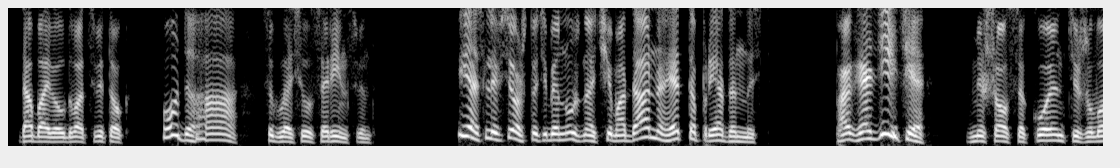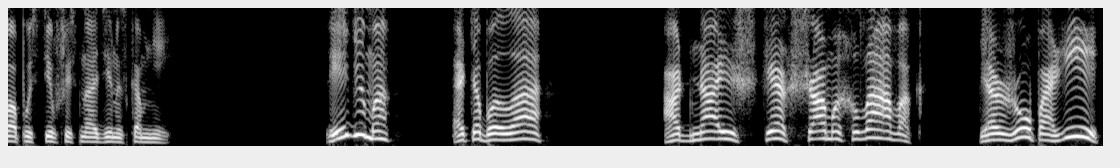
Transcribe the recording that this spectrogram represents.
— добавил два цветок. «О да», — согласился Ринсвинд. «Если все, что тебе нужно от чемодана, — это преданность». «Погодите!» — вмешался Коэн, тяжело опустившись на один из камней. «Видимо, это была одна из тех самых лавок. Держу пари,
